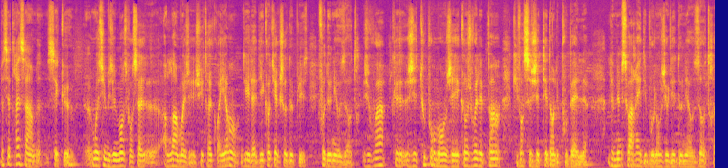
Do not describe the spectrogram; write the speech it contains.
ben, C'est très simple. C'est que euh, moi, je suis musulman, c'est pour ça, euh, Allah, moi, je, suis très croyant. Dieu, il a dit, quand il y a quelque chose de plus, il faut donner aux autres. Je vois que j'ai tout pour manger. Quand je vois les pains qui vont se jeter dans les poubelles, la même soirée des boulangers au lieu de donner aux autres.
